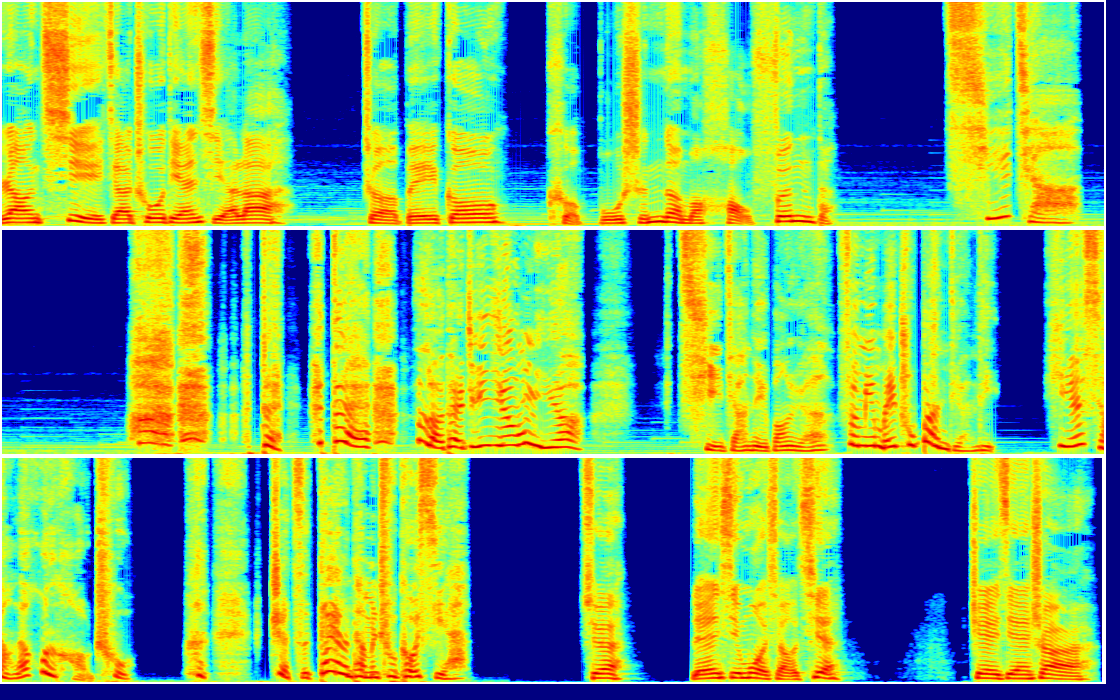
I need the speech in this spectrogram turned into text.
让戚家出点血了。这杯羹可不是那么好分的。戚家，啊，对对，老太君英明啊！戚家那帮人分明没出半点力，也想来混好处。哼，这次该让他们出口血。去联系莫小倩，这件事儿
